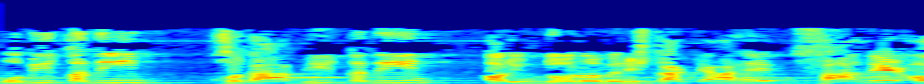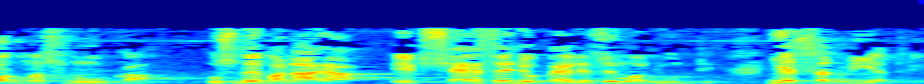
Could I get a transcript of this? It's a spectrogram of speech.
وہ بھی قدیم خدا بھی قدیم اور ان دونوں میں رشتہ کیا ہے؟ سانے اور مصنوع کا۔ اس نے بنایا ایک شے سے جو پہلے سے موجود تھی۔ یہ سنویت ہے۔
